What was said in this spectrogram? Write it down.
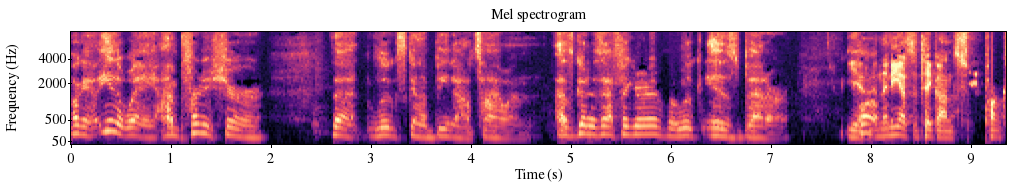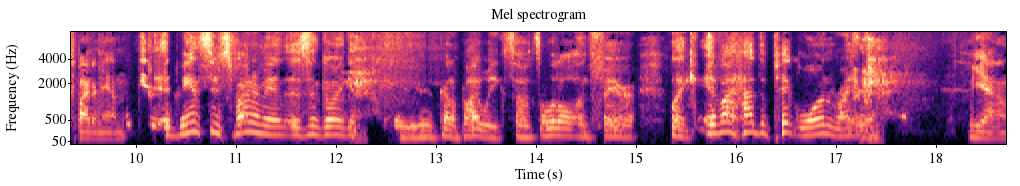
Okay, either way, I'm pretty sure that Luke's gonna beat out Tywin. As good as that figure is, but Luke is better. Yeah, Well- and then he has to take on Punk Spider Man. Advanced Suit Spider-Man isn't going against. He's got a bye week, so it's a little unfair. Like if I had to pick one right now. Yeah.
